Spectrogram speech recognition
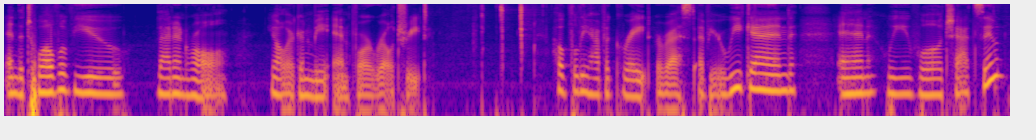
And the 12 of you that enroll, y'all are going to be in for a real treat. Hopefully, you have a great rest of your weekend, and we will chat soon.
